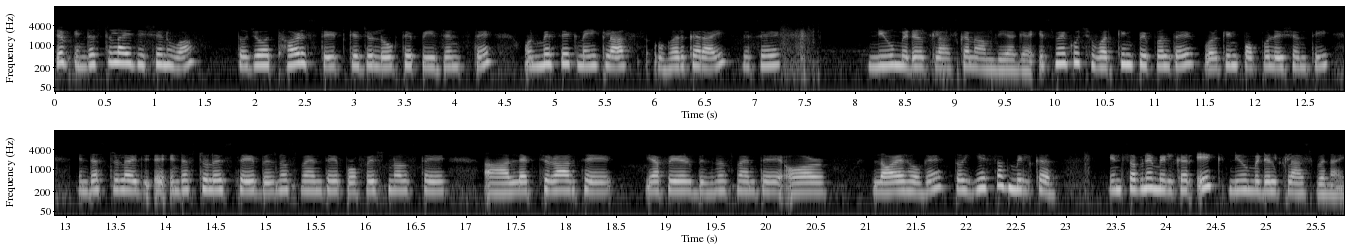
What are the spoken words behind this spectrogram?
जब इंडस्ट्रियलाइजेशन हुआ तो जो थर्ड स्टेट के जो लोग थे पेजेंट्स थे, उनमें से एक नई क्लास उभर कर आई, जिसे न्यू मिडिल क्लास का नाम दिया गया। इसमें कुछ वर्किंग पीपल थे वर्किंग पॉपुलेशन थी इंडस्ट्रियलाइज इंडस्ट्रियलिस्ट थे बिजनेसमैन थे प्रोफेशनल्स थे लेक्चरर थे, या फिर बिजनेसमैन थे और लॉयर हो गए। तो ये सब मिलकर इन सबने मिलकर एक न्यू मिडिल क्लास बनाई।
